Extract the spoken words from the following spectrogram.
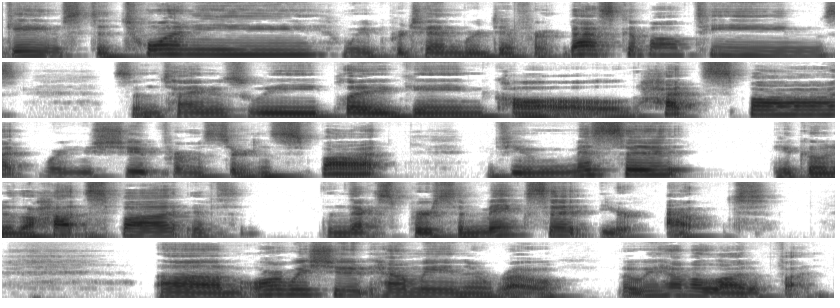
games to 20, we pretend we're different basketball teams. Sometimes we play a game called Hot Spot, where you shoot from a certain spot. If you miss it, you go to the hot spot. If the next person makes it, you're out. Um, or we shoot how many in a row, but we have a lot of fun.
